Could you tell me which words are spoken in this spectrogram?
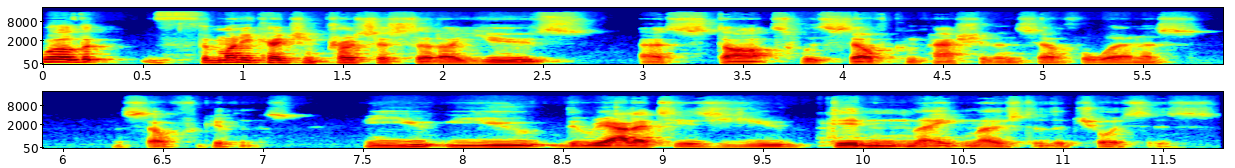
Well, the, the money coaching process that I use uh, starts with self compassion and self awareness and self forgiveness. You, you, the reality is you didn't make most of the choices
